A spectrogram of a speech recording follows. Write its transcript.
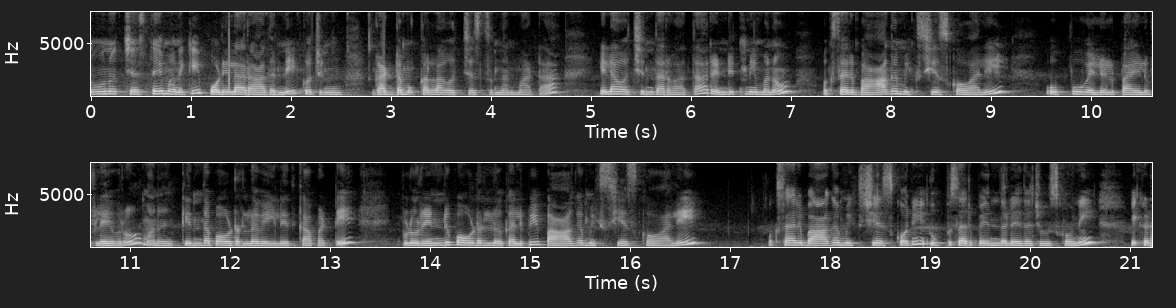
నూనె వచ్చేస్తే మనకి పొడిలా రాదండి కొంచెం గడ్డ ముక్కల్లా వచ్చేస్తుంది అనమాట ఇలా వచ్చిన తర్వాత రెండింటిని మనం ఒకసారి బాగా మిక్స్ చేసుకోవాలి. ఉప్పు వెల్లుల్లిపాయలు ఫ్లేవరు మనం కింద పౌడర్లో వేయలేదు కాబట్టి ఇప్పుడు రెండు పౌడర్లు కలిపి బాగా మిక్స్ చేసుకోవాలి. ఒకసారి బాగా మిక్స్ చేసుకొని ఉప్పు సరిపోయిందో లేదో చూసుకొని ఇక్కడ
